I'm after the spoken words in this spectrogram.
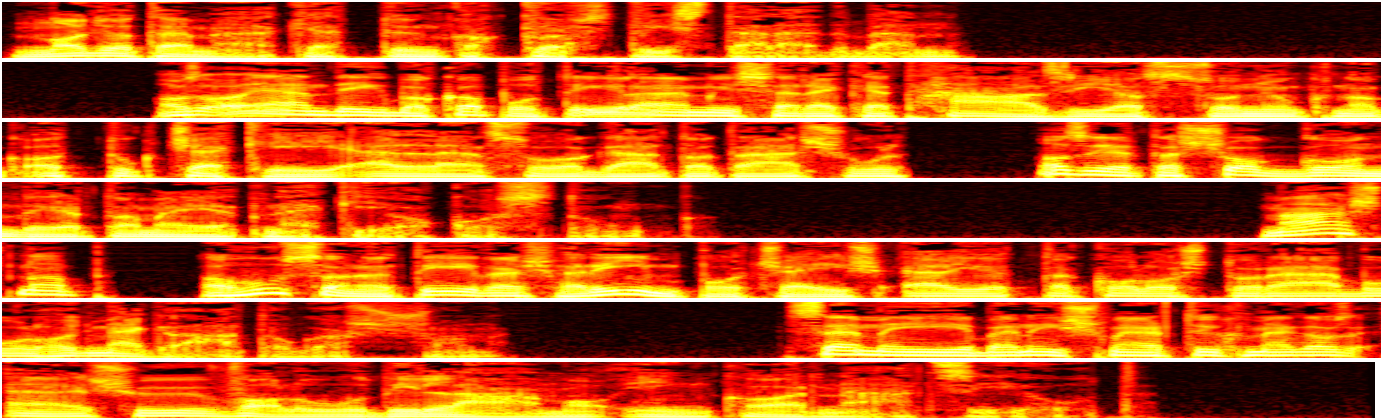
Nagyot emelkedtünk a köztiszteletben. Az ajándékba kapott élelmiszereket háziasszonyunknak adtuk csekély ellenszolgáltatásul, azért a sok gondért, amelyet neki okoztunk. Másnap a 25 éves Rimpocse is eljött a kolostorából, hogy meglátogasson. Személyében ismertük meg az első valódi láma inkarnációt.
